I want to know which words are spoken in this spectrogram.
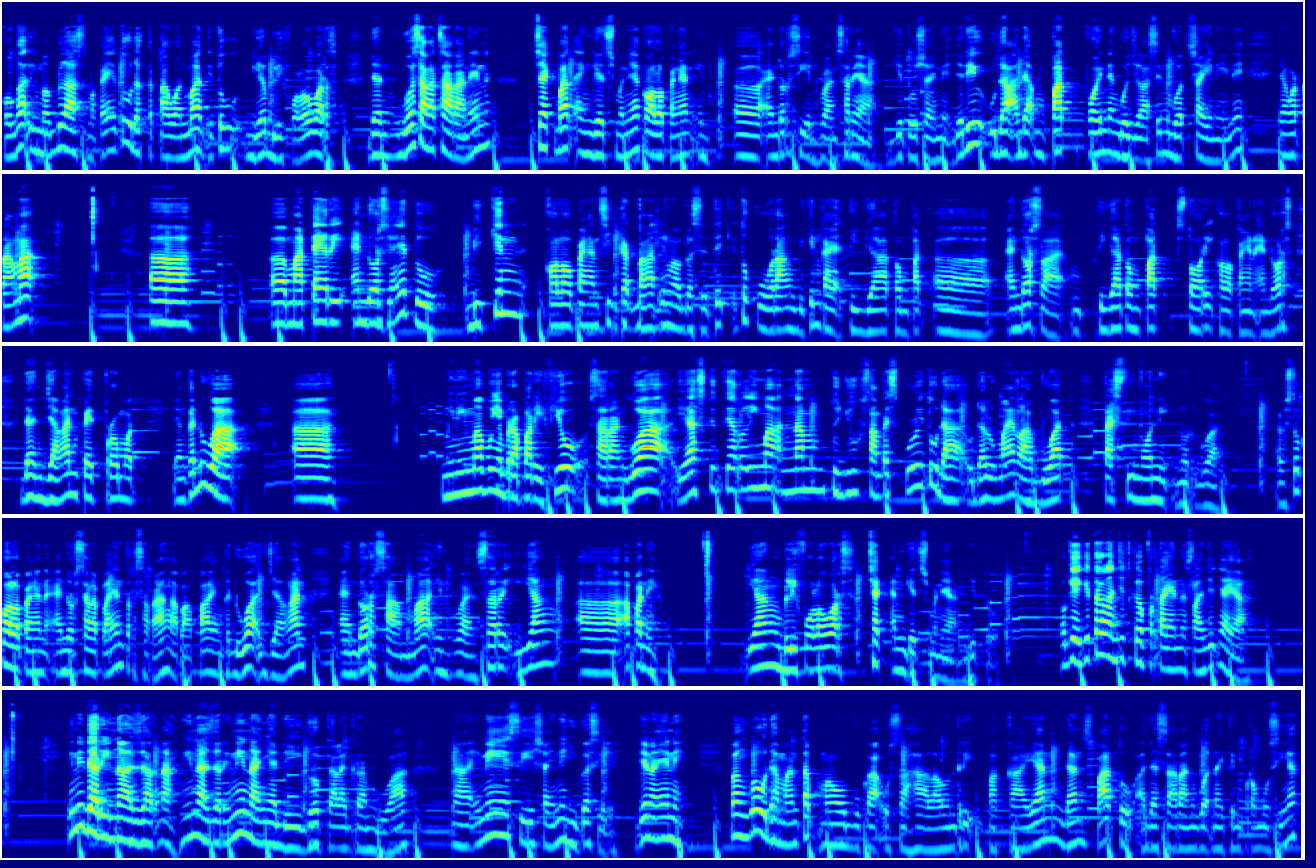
kok nggak 15 makanya itu udah ketahuan banget itu dia beli followers dan gue sangat saranin cek banget engagementnya kalau pengen in, uh, endorse si influencernya gitu Shiny. Jadi udah ada empat poin yang gue jelasin buat Shiny ini. Yang pertama uh, uh, materi endorse-nya itu bikin kalau pengen singkat banget 15 detik itu kurang bikin kayak 3 atau 4 uh, endorse lah. 3 atau 4 story kalau pengen endorse. Dan jangan paid promote. Yang kedua uh, minimal punya berapa review? Saran gua ya sekitar 5 6 7 sampai 10 itu udah udah lumayan lah buat testimoni menurut gua. Habis itu kalau pengen endorse seleb lain terserah nggak apa-apa. Yang kedua jangan endorse sama influencer yang uh, apa nih? Yang beli followers, cek engagementnya gitu. Oke kita lanjut ke pertanyaan selanjutnya ya. Ini dari Nazar. Nah ini Nazar ini nanya di grup telegram gua. Nah ini si Shiny juga sih. Dia nanya nih Bang, gue udah mantap mau buka usaha laundry, pakaian, dan sepatu. Ada saran buat naikin promosinya?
